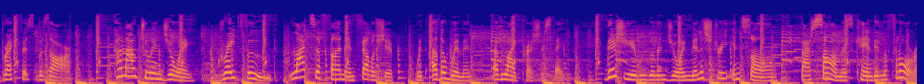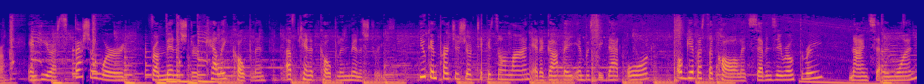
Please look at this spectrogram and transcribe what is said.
Breakfast Bazaar. Come out to enjoy great food, lots of fun, and fellowship with other women of like precious faith. This year we will enjoy ministry in song by psalmist Candy LaFlora and hear a special word from Minister Kellie Copeland of Kenneth Copeland Ministries. You can purchase your tickets online at agapeembassy.org or give us a call at 703 971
